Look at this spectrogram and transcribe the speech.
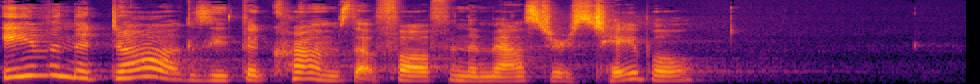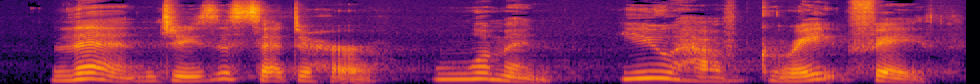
Even the dogs eat the crumbs that fall from the master's table. Then Jesus said to her, Woman, you have great faith.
